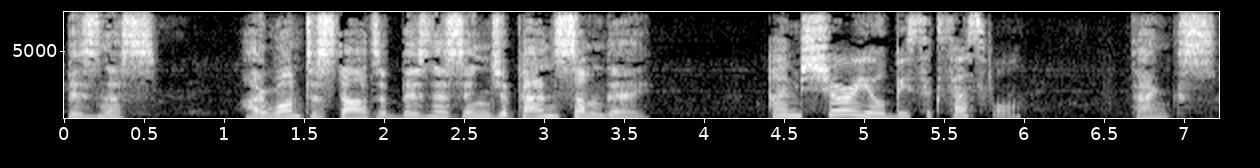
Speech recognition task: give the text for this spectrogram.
Business. I want to start a business in Japan someday. I'm sure you'll be successful. Thanks.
